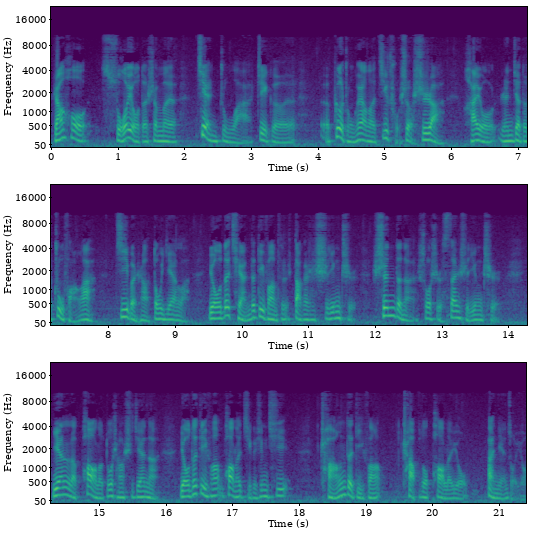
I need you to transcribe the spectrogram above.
然后所有的什么建筑啊，这个。呃，各种各样的基础设施啊，还有人家的住房啊，基本上都淹了。有的浅的地方是大概是十英尺，深的呢说是三十英尺，淹了泡了多长时间呢？有的地方泡了几个星期，长的地方差不多泡了有半年左右。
